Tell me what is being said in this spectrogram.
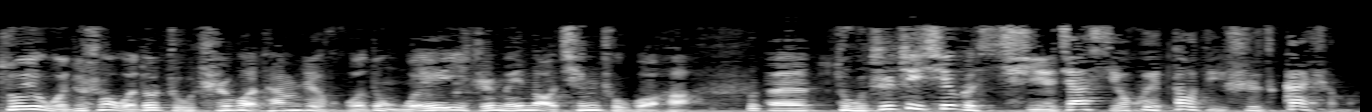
所以我就说，我都主持过他们这个活动，我也一直没闹清楚过哈。呃，组织这些个企业家协会到底是干什么？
